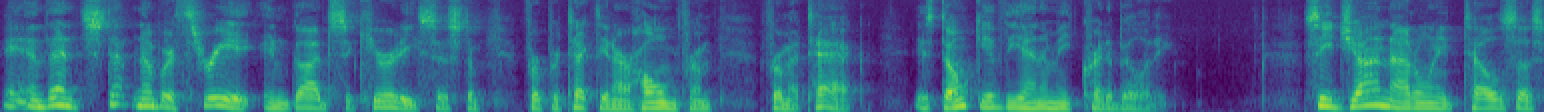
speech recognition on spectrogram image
And then step number three in God's security system for protecting our home from, from attack is don't give the enemy credibility. See, John not only tells us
